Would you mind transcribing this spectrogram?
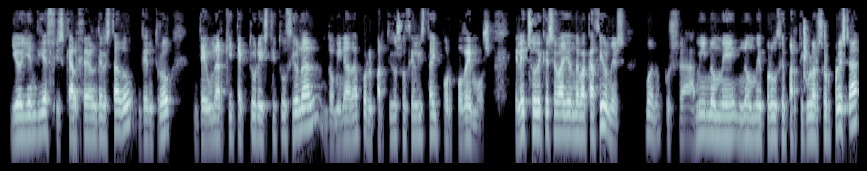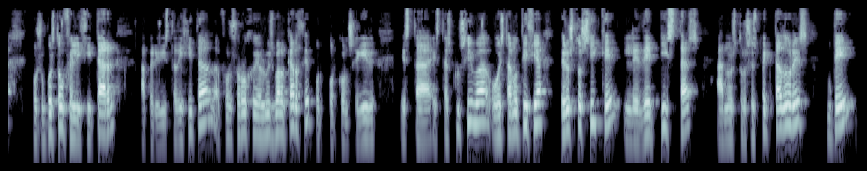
y hoy en día es fiscal general del Estado dentro de una arquitectura institucional dominada por el Partido Socialista y por Podemos. El hecho de que se vayan de vacaciones, bueno, pues a mí no me, no me produce particular sorpresa. Por supuesto, felicitar a Periodista Digital, a Alfonso Rojo y a Luis Valcarce por, por conseguir esta, esta exclusiva o esta noticia, pero esto sí que le dé pistas a nuestros espectadores de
